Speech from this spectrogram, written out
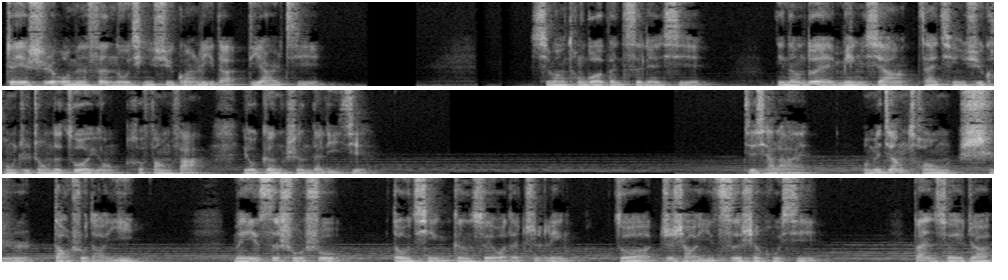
这也是我们愤怒情绪管理的第二集。希望通过本次练习，你能对冥想在情绪控制中的作用和方法有更深的理解。接下来，我们将从十倒数到一，每一次数数都请跟随我的指令，做至少一次深呼吸，伴随着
